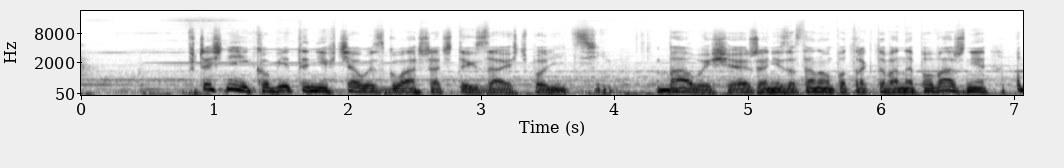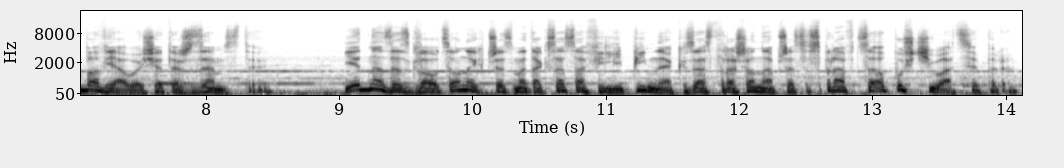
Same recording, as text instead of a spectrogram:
Wcześniej kobiety nie chciały zgłaszać tych zajść policji. Bały się, że nie zostaną potraktowane poważnie, obawiały się też zemsty. Jedna ze zgwałconych przez Metaksasa Filipinek, zastraszona przez sprawcę, opuściła Cypr.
